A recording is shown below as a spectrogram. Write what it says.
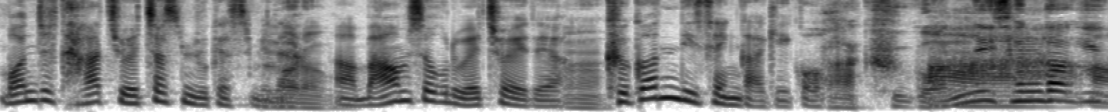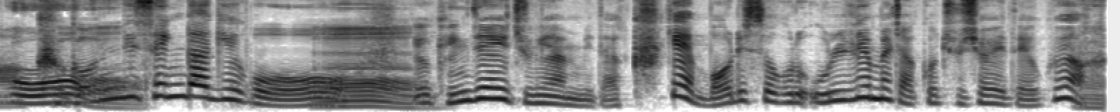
먼저 다 같이 외쳤으면 좋겠습니다. 아, 마음속으로 외쳐야 돼요. 어. 그건 네 생각이고. 아, 그건 네 생각이고. 그건 네 생각이고. 어. 이거 굉장히 중요합니다. 크게 머릿속으로 울림을 자꾸 주셔야 되고요. 네.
